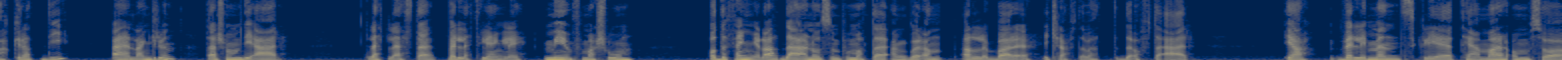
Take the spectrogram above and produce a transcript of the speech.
akkurat de av en eller annen grunn. Det er som om de er lettleste, veldig tilgjengelig, mye informasjon. Og det fenger, da. Det er noe som på en måte angår alle, bare i kraft av at det ofte er ja, veldig menneskelige temaer, om så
